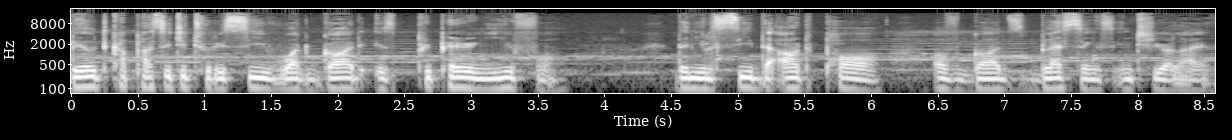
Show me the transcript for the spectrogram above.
build capacity to receive what God is preparing you for. Then you'll see the outpour of God's blessings into your life.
